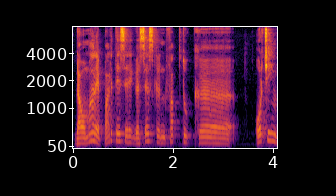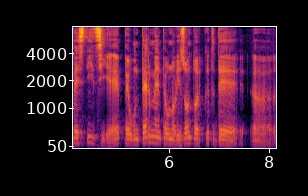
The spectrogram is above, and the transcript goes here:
dar o mare parte se regăsesc în faptul că orice investiție pe un termen, pe un orizont oricât de uh,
